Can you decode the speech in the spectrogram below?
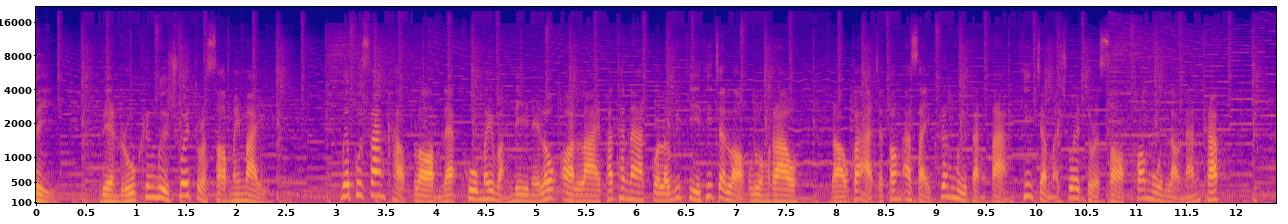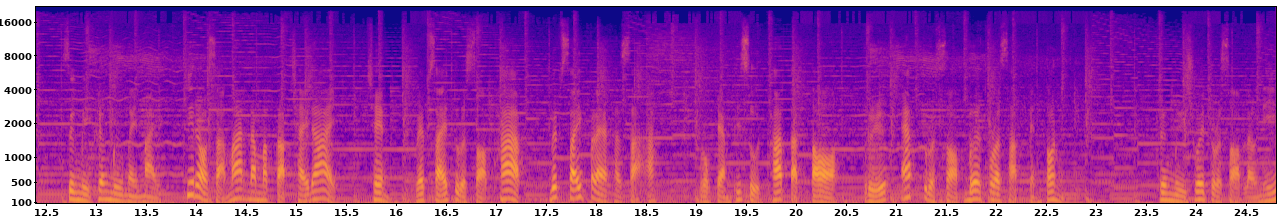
4. เรียนรู้เครื่องมือช่วยตรวจสอบใหม่ๆ เมื่อผู้สร้างข่าวปลอม และผู้ไม่หวังดีในโลกออนไลน์พัฒนากลวิธีที่จะหลอกลวงเรา เราก็อาจจะต้องอาศัยเครื่องมือต่างๆ ที่จะมาช่วยตรวจสอบข้อมูลเหล่านั้นครับ ซึ่งมีเครื่องมือใหม่ๆ ที่เราสามารถนำมาปรับใช้ได้ เช่น เว็บไซต์ตรวจสอบภาพ เว็บไซต์แปลภาษา โปรแกรมพิสูจน์ภาพตัดต่อ หรือแอปตรวจสอบเบอร์โทรศัพท์เป็นต้นเครื่องมือช่วยตรวจสอบเหล่านี้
